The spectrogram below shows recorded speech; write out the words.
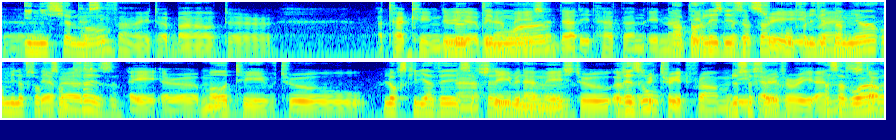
uh, Initialement, testified about uh, attacking le the Vietnamese témoin and that it happened in a parlé des attaques contre les 1973 when Vietnamiens en there was 1973, a, uh, motive to lorsqu'il y avait certaines Vietnamese euh, uh, raisons de se faire, à savoir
